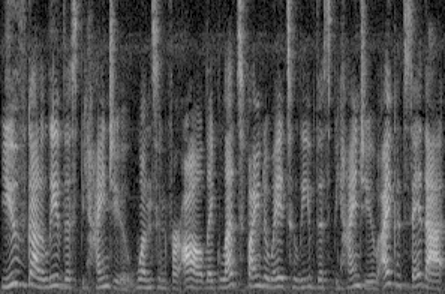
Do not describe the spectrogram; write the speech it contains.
you've got to leave this behind you once and for all. Like, let's find a way to leave this behind you. I could say that,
